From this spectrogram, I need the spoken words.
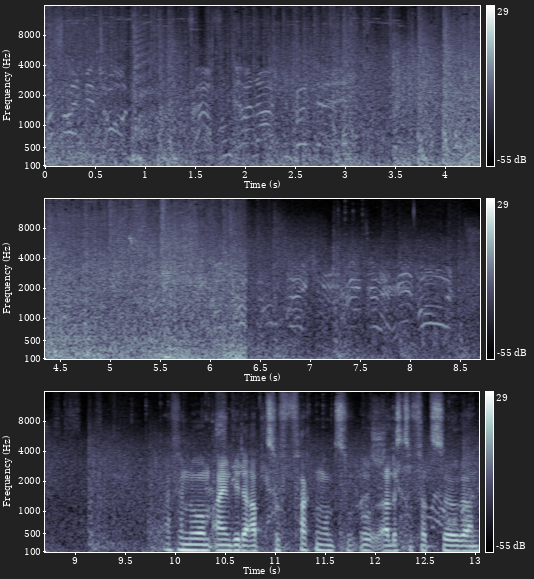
Was sollen wir tun? Werfen Granatenbündel. Einfach nur, um einen wieder abzufacken und zu, uh, alles zu verzögern.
